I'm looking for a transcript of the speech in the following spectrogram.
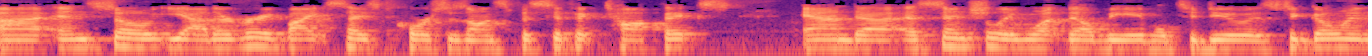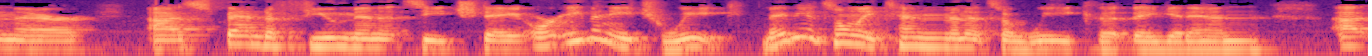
Uh, and so, yeah, they're very bite sized courses on specific topics. And uh, essentially, what they'll be able to do is to go in there, uh, spend a few minutes each day, or even each week. Maybe it's only 10 minutes a week that they get in. Uh,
